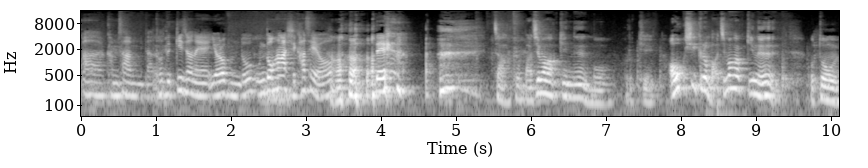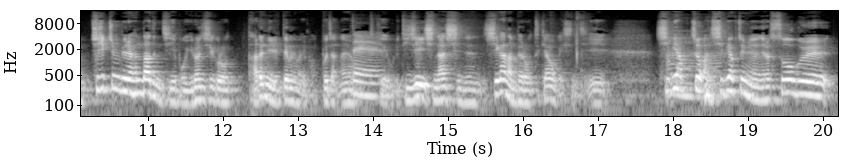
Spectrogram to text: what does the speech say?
아 감사합니다. 더 네. 늦기 전에 여러분도 운동 하나씩 하세요. 네. 자, 그럼 마지막 학기는 뭐 그렇게 아 혹시 그럼 마지막 학기는 보통 취직 준비를 한다든지 뭐 이런 식으로 다른 일 때문에 많이 바쁘잖아요. 네. 특히 우리 DJ 진아 씨는 시간 안배를 어떻게 하고 계신지 12학점 아. 아 12학점이 아니라 수업을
